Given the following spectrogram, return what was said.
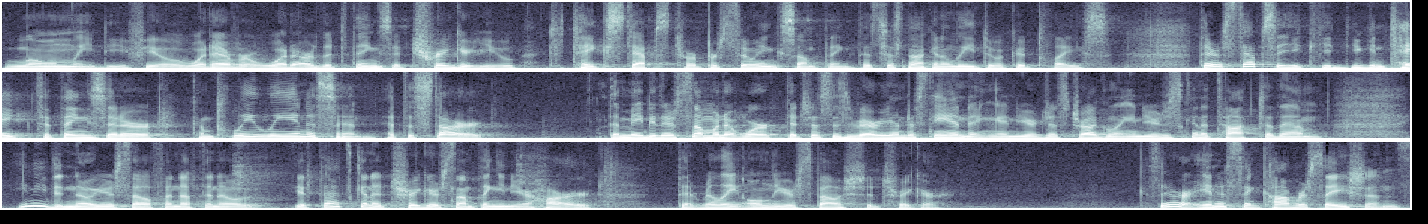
lonely? Do you feel whatever? What are the things that trigger you to take steps toward pursuing something that's just not going to lead to a good place? There are steps that you, you can take to things that are completely innocent at the start that maybe there's someone at work that just is very understanding and you're just struggling and you're just going to talk to them. You need to know yourself enough to know if that's going to trigger something in your heart that really only your spouse should trigger. Because there are innocent conversations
